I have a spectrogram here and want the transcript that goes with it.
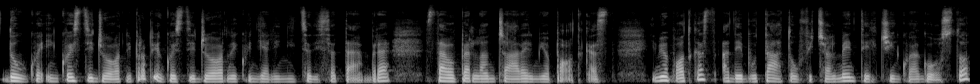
Dunque, in questi giorni, proprio in questi giorni, quindi all'inizio di settembre, stavo per lanciare il mio podcast. Il mio podcast ha debuttato ufficialmente il 5 agosto,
